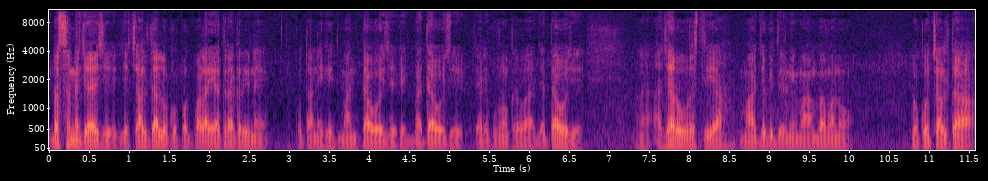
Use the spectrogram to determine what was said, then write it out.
દર્શને જાય છે, જે ચાલતા લોકો પગપાળા યાત્રા કરીને પોતાની કંઈક માનતા હોય છે કંઈક બાધા હોય છે ત્યારે પૂર્ણ કરવા જતા હોય છે. અને હજારો વર્ષથી આ મા જગતજનની મા અંબામાનો લોકો ચાલતા,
